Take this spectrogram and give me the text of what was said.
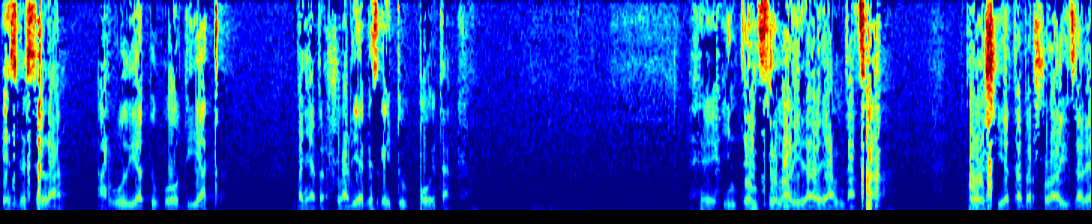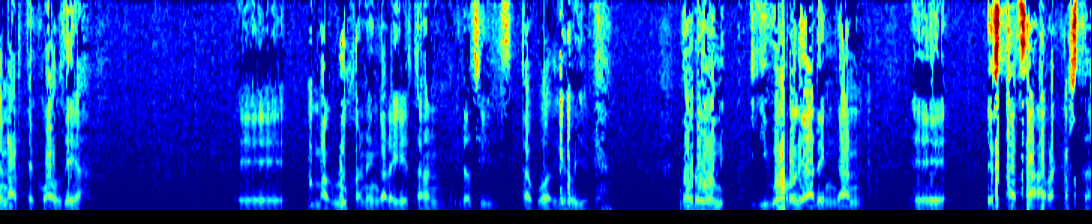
ez bezala argudiatuko diat, baina bersolariak ez gaitu poetak. E, intenzionalidadean datza, poesia eta bersolaritzaren arteko aldea. E, maglujanen garaietan idatzi zitakoa dira horiek. Gaur egun igorlearen gan e, ez datza arrakasta,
